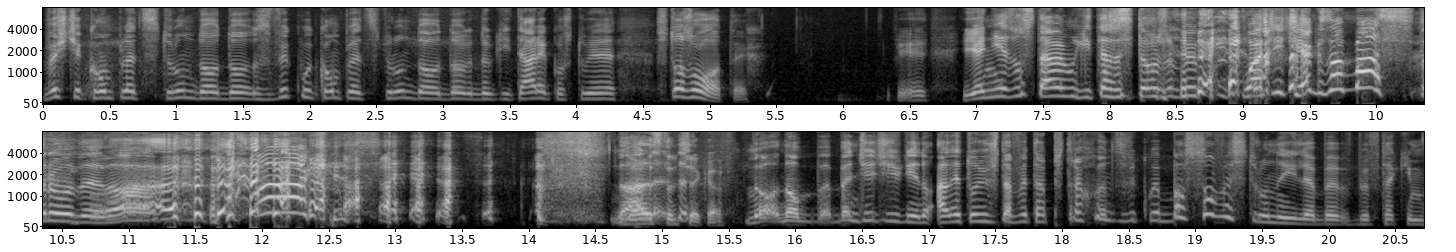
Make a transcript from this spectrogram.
weźcie komplet strun do, do zwykły komplet strun do, do, do gitary kosztuje 100 zł. Ja nie zostałem gitarzystą, żeby płacić jak za bas struny, no. No, ale- jestem ciekaw. No, no, będzie dziwnie, no, ale to już nawet abstrahując zwykłe basowe struny, ile by, by w takim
